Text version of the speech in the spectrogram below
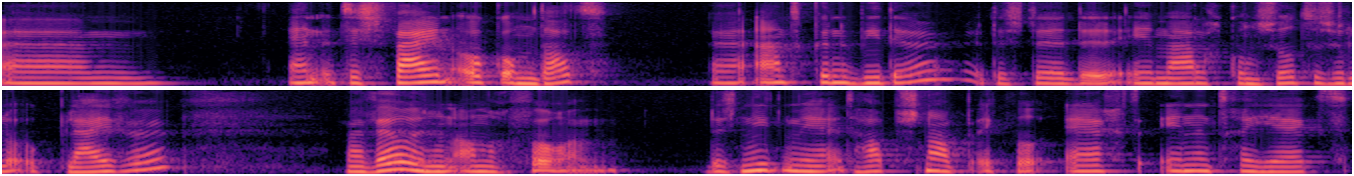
Um, en het is fijn ook om dat uh, aan te kunnen bieden. Dus de, de eenmalige consulten zullen ook blijven, maar wel in een andere vorm. Dus niet meer het hap-snap. Ik wil echt in een traject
